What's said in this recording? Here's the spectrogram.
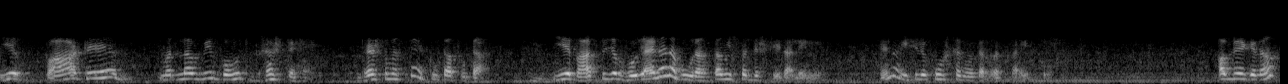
ये पाठ मतलब भी बहुत भ्रष्ट है। भ्रष्ट समझते हैं? टूटा फूटा ये भाष्य जब हो जाएगा ना पूरा, तब इस पर दृष्टि डालेंगे। है ना? इसलिए कोष्ठक में कर रखा है इसको। अब देखे ना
